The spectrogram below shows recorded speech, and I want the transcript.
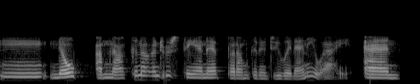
mm, nope, I'm not going to understand it, but I'm going to do it anyway. And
